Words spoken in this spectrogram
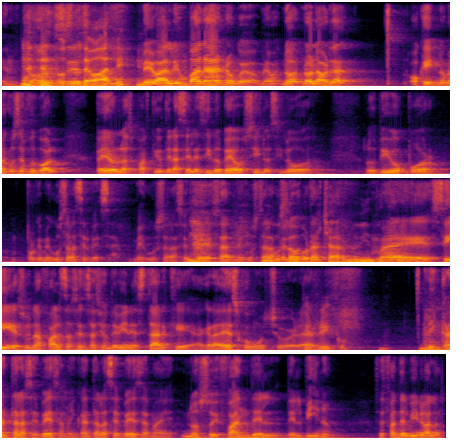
Entonces, Entonces le vale. Me vale un banano, weón. Va- no, no, la verdad, ok, no me gusta el fútbol, pero los partidos de la CL sí los veo, sí, los- sí lo, los vivo por, porque me gusta la cerveza. Me gusta la cerveza, me gusta Me la gusta pelota. emborracharme viendo sí, es una falsa sensación de bienestar que agradezco mucho, ¿verdad? Qué rico. Me encanta la cerveza, me encanta la cerveza, mae. No soy fan del, del vino. ¿Usted es fan del vino, Alan?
